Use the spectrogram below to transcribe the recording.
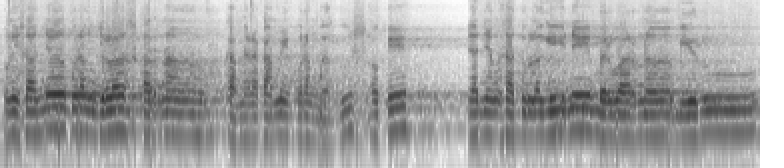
tulisannya kurang jelas karena kamera kami kurang bagus oke okay. dan yang satu lagi ini berwarna biru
